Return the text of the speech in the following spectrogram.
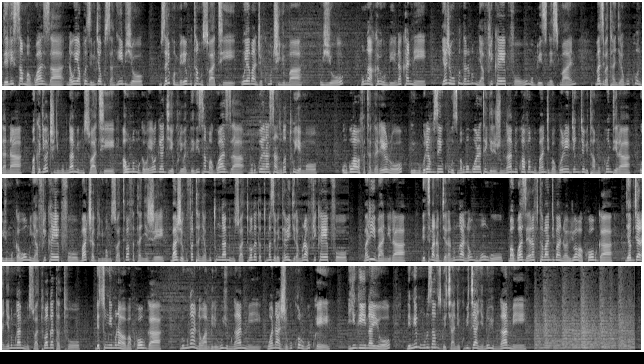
Delisa Magwaza nawe yakoze ibijya gusa nk'ibyo gusa ariko mbere yo guta Muswati we yabanje kumuca inyuma. Uyu mu mwaka w'ibihumbi bibiri na kane yaje gukundana n'umunyafurika y'Epfo w'umu businessman maze batangira gukundana bakajya baca inyuma umwami Muswati aho uno mugabo yabaga yagiye kureba Delisa Magwaza mu rugo yari asanzwe atuyemo. Ubwo babafataga rero uyu mugore yavuze yuko ubuzima bwo guhora ategereje umwami ko ava mu bandi bagore ibyo ngibyo bitamukundira. Uyu mugabo w'umunyafurika y'Epfo bacaga inyuma Muswati bafatanyije baje gufatanya guta umwami Muswati wa gatatu maze bahita bigira muri Afurika y'Epfo baribanira. Ndetse banabyarana umwana w'umuhungu Magwaza yari afite abandi bana babiri b'abakobwa yabyaranye n'umwami Muswati wa gatatu ndetse umwe muri aba bakobwa ni umwana wa mbere w'uyu mwami wanaje gukora ubukwe. Iyi ngiyi na yo ni imwe mu nkuru zavuzwe cyane ku bijyanye n'uyu mwami.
